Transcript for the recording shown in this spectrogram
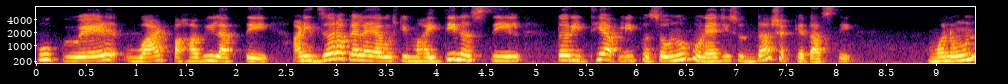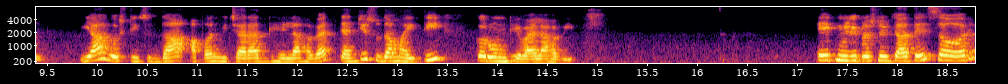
खूप वेळ वाट पाहावी लागते. आणि जर आपल्याला या गोष्टी माहिती नसतील तर इथे आपली फसवणूक होण्याची सुद्धा शक्यता असते. म्हणून या गोष्टी सुद्धा आपण विचारात घ्यायला हव्यात त्यांची सुद्धा माहिती करून ठेवायला हवी. एक मुली प्रश्न विचारते सर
